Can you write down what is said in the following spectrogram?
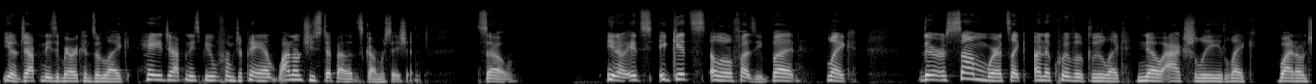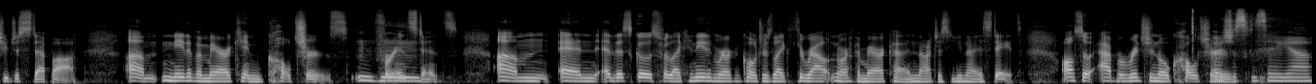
you know, Japanese Americans are like, hey, Japanese people from Japan, why don't you step out of this conversation? So, you know, it's it gets a little fuzzy, but like there are some where it's like unequivocally like, no, actually, like, why don't you just step off? Um, Native American cultures, for Mhm. instance um and and this goes for like native american cultures like throughout north america and not just united states also aboriginal cultures. I was just gonna say, yeah,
